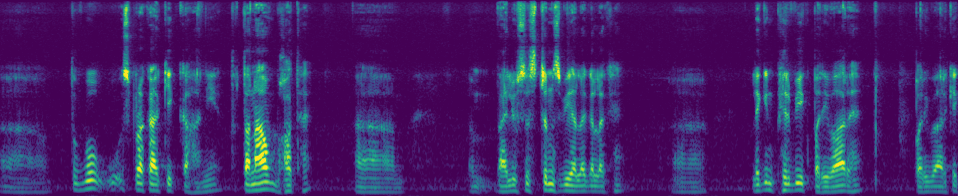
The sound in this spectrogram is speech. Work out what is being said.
अ, तो वो उस प्रकार की कहानी है। तो तनाव बहुत है। वैल्यू सिस्टम्स भी अलग अलग हैं लेकिन फिर भी एक परिवार है। परिवार के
